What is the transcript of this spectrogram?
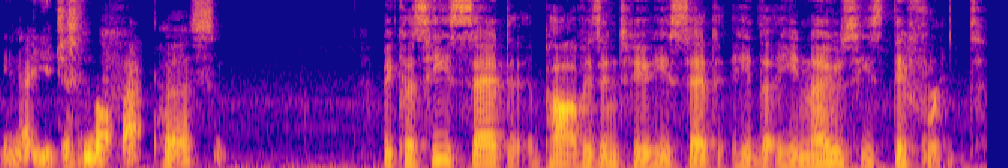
You know, you're just not that person. because he said part of his interview he said he, that he knows he's different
